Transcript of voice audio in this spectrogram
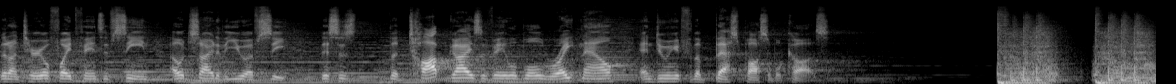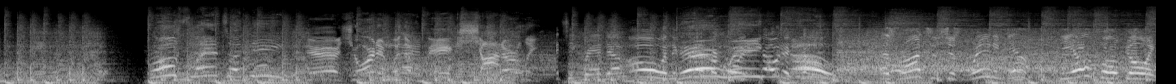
that Ontario fight fans have seen outside of the UFC. This is the top guys available right now and doing it for the best possible cause. Gross lands a knee. There, Jordan with a big shot early. Nancy Grandal. Oh, and the There grab going we toe to go. toe. As Ronson's just raining down. The elbow going.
